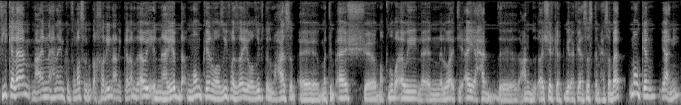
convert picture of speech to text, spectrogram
في كلام مع إن إحنا يمكن في مصر متأخرين عن الكلام ده قوي إن هيبدأ ممكن وظيفة زي وظيفة المحاسب آه، ما تبقاش آه، مطلوبة قوي لأن دلوقتي أي حد آه، عنده شركة كبيرة فيها system حسابات ممكن يعني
